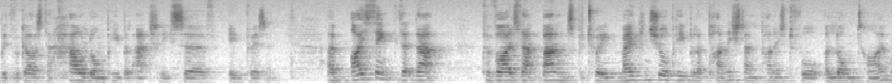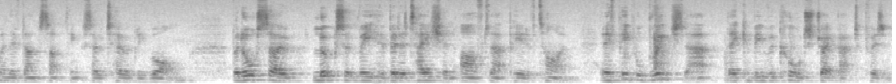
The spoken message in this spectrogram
with regards to how long people actually serve in prison. Um, I think that that provides that balance between making sure people are punished and punished for a long time when they've done something so terribly wrong, but also looks at rehabilitation after that period of time. And if people breach that, they can be recalled straight back to prison.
